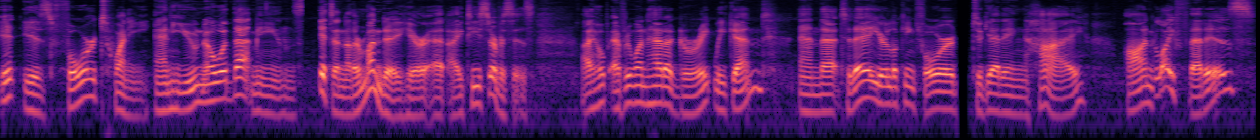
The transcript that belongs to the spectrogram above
It is 420, and you know what that means. It's another Monday here at IT Services. I hope everyone had a great weekend and that today you're looking forward to getting high on life, that is.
